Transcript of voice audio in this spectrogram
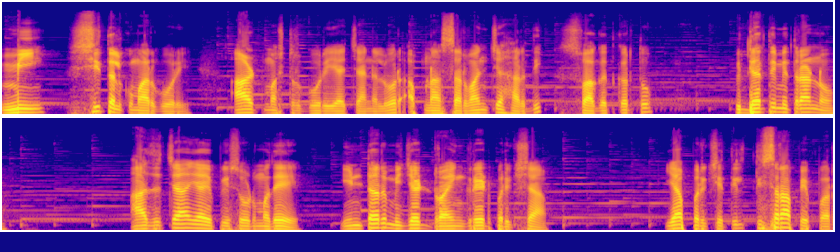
मी शीतल कुमार गोरे आर्ट मास्टर गोरे या चॅनलवर आपणा सर्वांचे हार्दिक स्वागत करतो. विद्यार्थी मित्रांनो आजच्या या एपिसोडमध्ये इंटरमिजिएट ड्रॉइंग ग्रेड परीक्षा. या परीक्षेतील तिसरा पेपर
